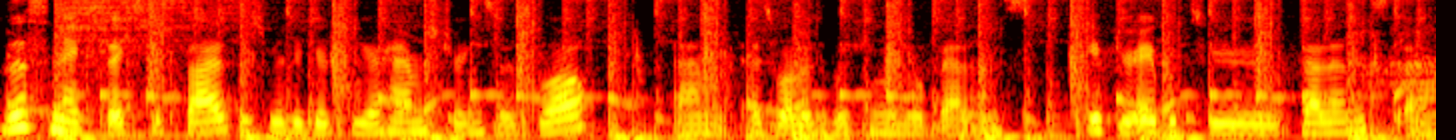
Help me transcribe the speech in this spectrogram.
This next exercise is really good for your hamstrings as well, um, as well as working on your balance. If you're able to balance um,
